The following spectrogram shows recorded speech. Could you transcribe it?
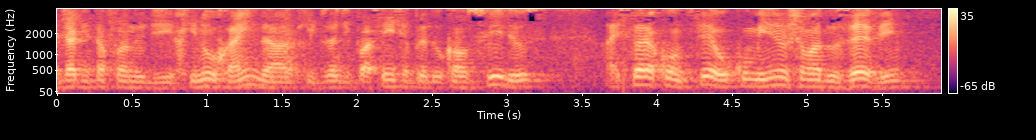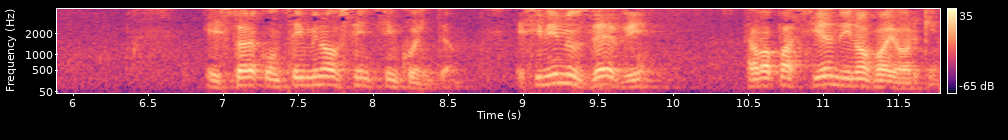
já que está falando de Hinuch ainda, que precisa de paciência para educar os filhos, a história aconteceu com um menino chamado Zevi, a história aconteceu em 1950. Esse menino Zev estava passeando em Nova York.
